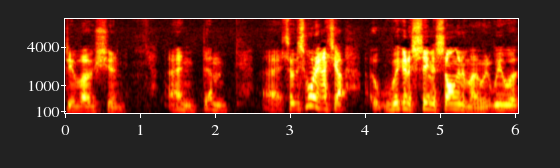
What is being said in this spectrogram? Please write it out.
devotion. And um, uh, so this morning, actually, uh, we're going to sing a song in a moment. We were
